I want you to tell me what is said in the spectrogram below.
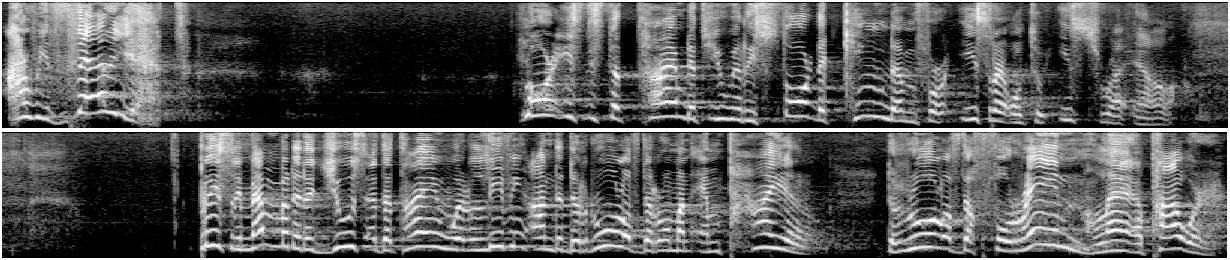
are we there yet? Lord, is this the time that you will restore the kingdom for Israel to Israel? Please remember that the Jews at the time were living under the rule of the Roman Empire, the rule of the foreign power.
